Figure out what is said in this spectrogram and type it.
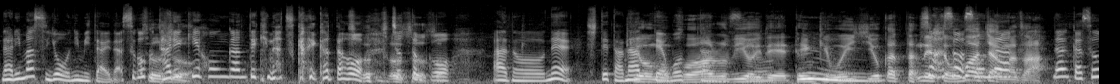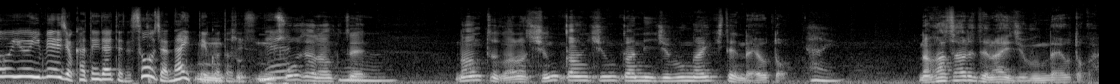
なりますようにみたいなすごく他力本願的な使い方をちょっとこう。あのね、してたなって思ったんですよ。日で天気もいいし、よかったねっておばあちゃんがさ。なんかそういうイメージを勝手に抱いてるんでそうじゃないっていうことですね。うん、そうじゃなくて、うん、なんていうかな瞬間瞬間に自分が生きてんだよと、はい、流されてない自分だよとか。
